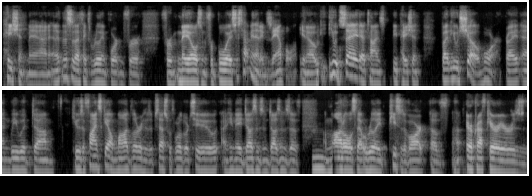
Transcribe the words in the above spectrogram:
patient man. And this is i think really important for for males and for boys just having that example you know. He would say at times be patient but he would show more right? And we would um, he was a fine scale modeler. He was obsessed with world war ii and he made dozens and dozens of mm. models that were really pieces of art of uh, aircraft carriers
